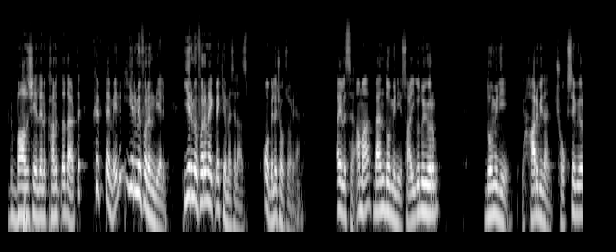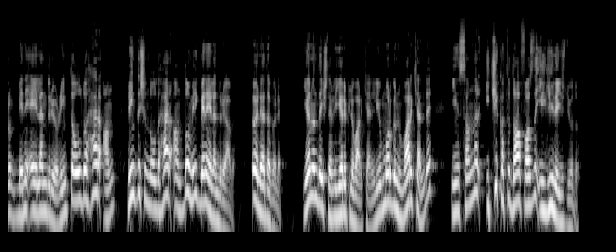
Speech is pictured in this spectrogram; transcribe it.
Çünkü bazı şeylerini kanıtladı artık. 40 demeyelim 20 fırın diyelim. 20 fırın ekmek yemesi lazım. O bile çok zor yani. Hayırlısı ama ben Dominik'e saygı duyuyorum. Dominik'i harbiden çok seviyorum. Beni eğlendiriyor. Ringde olduğu her an, ring dışında olduğu her an Dominik beni eğlendiriyor abi. Öyle ya da böyle. Yanında işte Rhea Ripley varken, Liv Morgan varken de insanlar iki katı daha fazla ilgiyle izliyordu.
